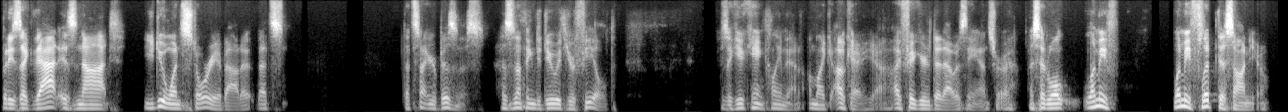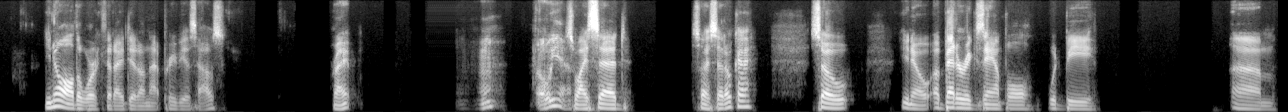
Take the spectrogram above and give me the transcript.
but he's like that is not you do one story about it. That's that's not your business. It has nothing to do with your field. He's like you can't claim that. I'm like okay yeah i figured that that was the answer. I said well let me let me flip this on you. You know all the work that i did on that previous house right? Mm-hmm. Oh yeah. so I said, so I said, okay. So, you know, a better example would be, um,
